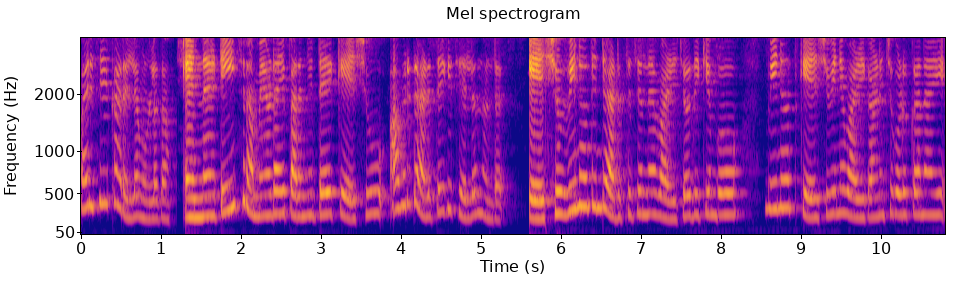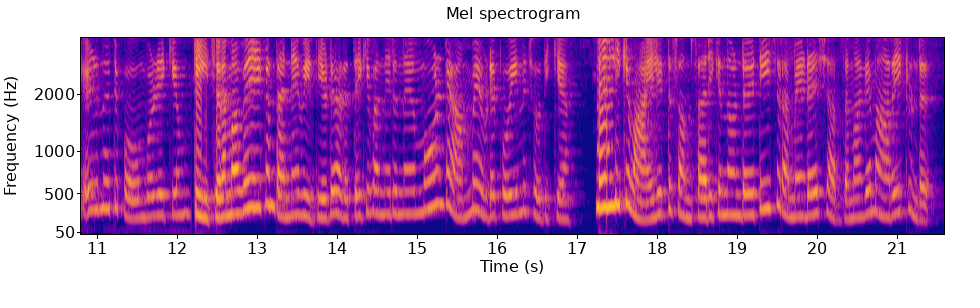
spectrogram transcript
പരിചയക്കാരെല്ലാം ഉള്ളതാ. എന്ന് ടീച്ചർ അമ്മയോടായി പറഞ്ഞിട്ട് കേശു അവരുടെ അടുത്തേക്ക് ചെല്ലുന്നുണ്ട്. കേശു വിനോദിന്റെ അടുത്ത് ചെന്ന് വഴി ചോദിക്കുമ്പോൾ വിനോദ് കേശുവിനെ വഴി കാണിച്ചു കൊടുക്കാനായി എഴുന്നേറ്റ് പോകുമ്പോഴേക്കും ടീച്ചറമ്മ വേഗം തന്നെ വിദ്യയുടെ അടുത്തേക്ക് വന്നിരുന്ന് മോളുടെ അമ്മ എവിടെ പോയി എന്ന് ചോദിക്കുക നെല്ലിക്ക് വായിലിട്ട് സംസാരിക്കുന്നോണ്ട് ടീച്ചർ അമ്മയുടെ ശബ്ദമാകെ മാറിയിട്ടുണ്ട്.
